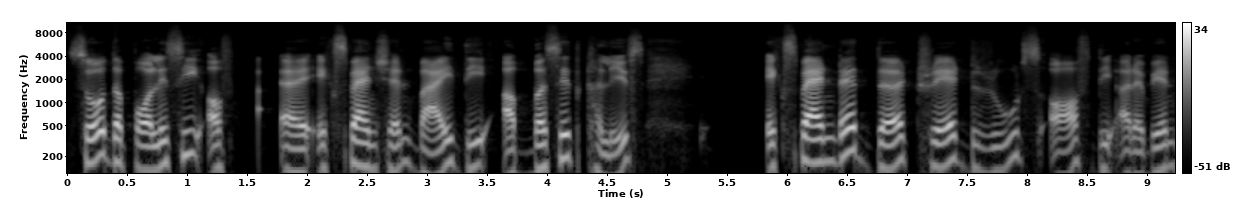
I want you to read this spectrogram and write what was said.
So, the policy of uh, expansion by the Abbasid caliphs expanded the trade routes of the Arabian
